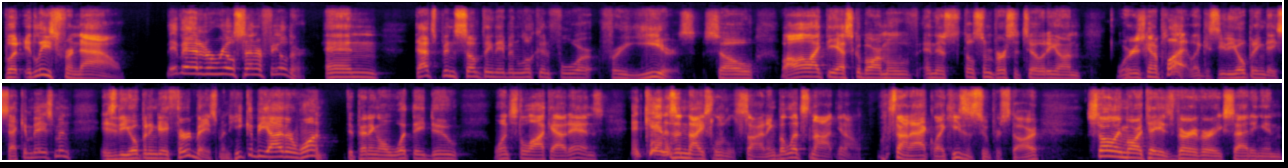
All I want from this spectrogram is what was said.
but at least for now, they've added a real center fielder. And that's been something they've been looking for for years. So, while I like the Escobar move, and there's still some versatility on where he's going to play. Like, is he the opening day second baseman? Is he the opening day third baseman? He could be either one, depending on what they do once the lockout ends. And Ken is a nice little signing, but let's not, you know, let's not act like he's a superstar. Starling Marte is very, very exciting. And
